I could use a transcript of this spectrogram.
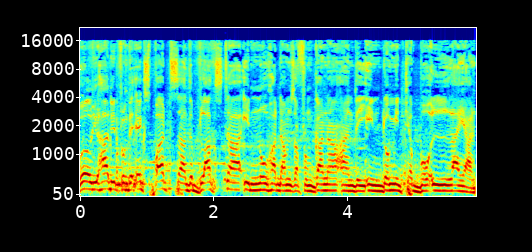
Well, you heard it from the experts, uh, the Black Star in Nuhu Adams from Ghana and the Indomitable Lion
